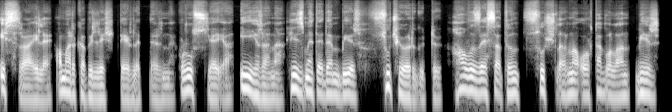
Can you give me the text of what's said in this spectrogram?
İsrail'e, Amerika Birleşik Devletleri'ne, Rusya'ya, İran'a hizmet eden bir suç örgütü. Hafız Esad'ın suçlarına ortak olan bir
